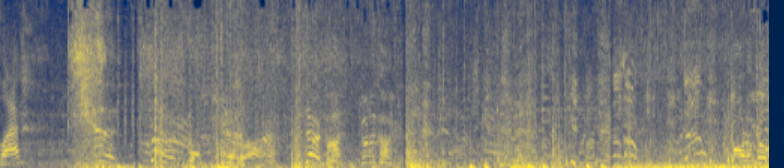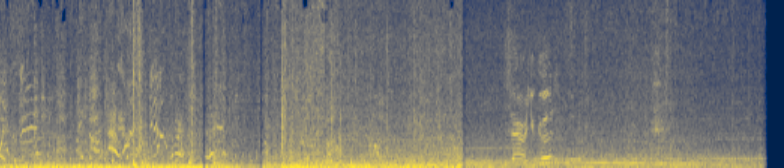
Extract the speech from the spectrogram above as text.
flat. Sarah, come on! Go to the car! Go! Go! I'm going, I'm going! Sarah, you good?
